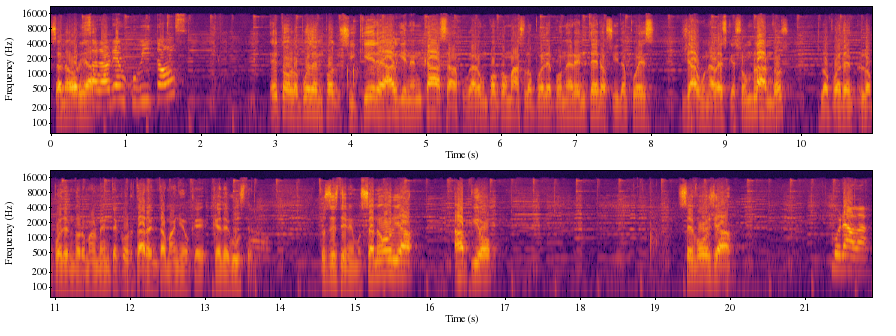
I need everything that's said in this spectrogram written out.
zanahoria. Zanahoria en cubitos. Esto lo pueden, si quiere alguien en casa jugar un poco más, lo puede poner enteros y después ya una vez que son blandos, lo pueden, lo pueden normalmente cortar en tamaño que, que degusten. Entonces tenemos zanahoria, apio, cebolla. Morada.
